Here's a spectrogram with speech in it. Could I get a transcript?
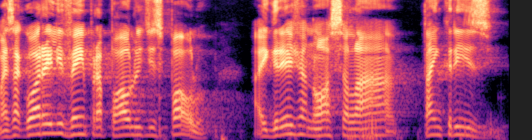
Mas agora ele vem para Paulo e diz: Paulo, a igreja nossa lá está em crise.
